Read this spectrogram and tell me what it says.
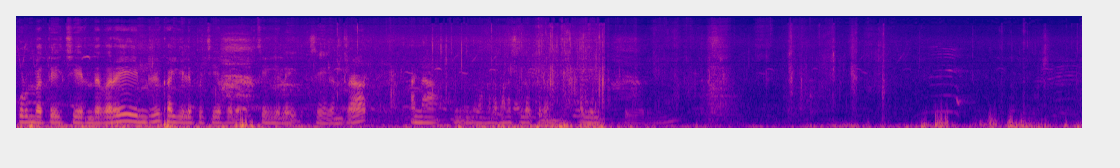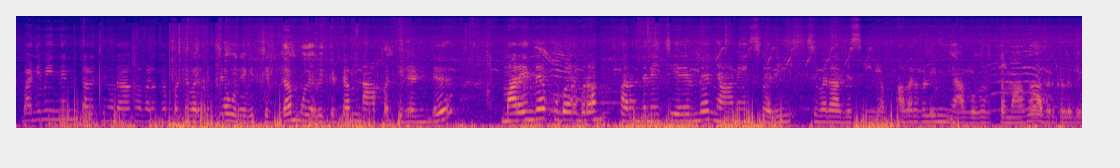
குடும்பத்தைச் சேர்ந்தவரே இன்று கையெழுப்பு செய்யப்பட செய்யலை செய்கின்றார். அண்ணா நீங்கள் மனசில கூடம் கையெழுப்பு வன்னிமைந்தன் தளத்தினூடாக வழங்கப்பட்டு வருகின்ற உதவி திட்டம் உதவி திட்டம் நாற்பத்தி ரெண்டு மறைந்த குபர்புரம் பரந்தனைச் சேர்ந்த ஞானேஸ்வரி சிவராஜசிங்கம் அவர்களின் ஞாபகார்த்தமாக அவர்களது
